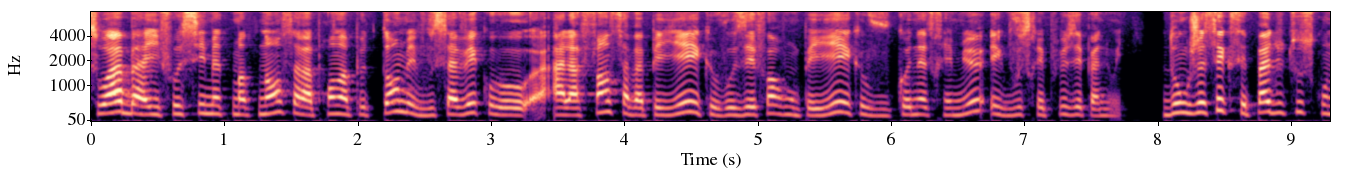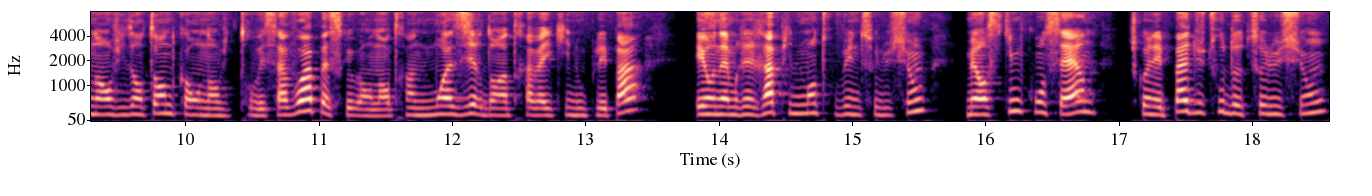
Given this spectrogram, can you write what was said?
soit bah, il faut s'y mettre maintenant, ça va prendre un peu de temps, mais vous savez qu'à la fin, ça va payer et que vos efforts vont payer et que vous vous connaîtrez mieux et que vous serez plus épanoui. Donc je sais que c'est pas du tout ce qu'on a envie d'entendre quand on a envie de trouver sa voie parce qu'on est en train de moisir dans un travail qui nous plaît pas et on aimerait rapidement trouver une solution. Mais en ce qui me concerne, je connais pas du tout d'autres solutions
